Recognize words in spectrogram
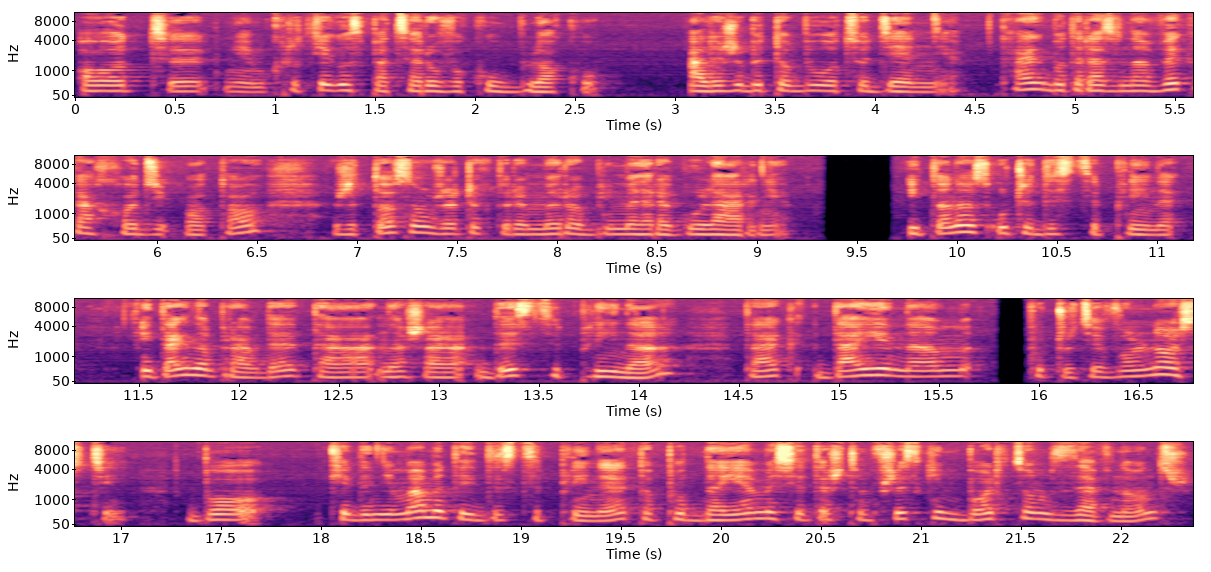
od, e, nie wiem, krótkiego spaceru wokół bloku, ale żeby to było codziennie, tak? Bo teraz w nawykach chodzi o to, że to są rzeczy, które my robimy regularnie. I to nas uczy dyscypliny. I tak naprawdę ta nasza dyscyplina, tak, daje nam poczucie wolności, bo kiedy nie mamy tej dyscypliny, to poddajemy się też tym wszystkim bodźcom z zewnątrz,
